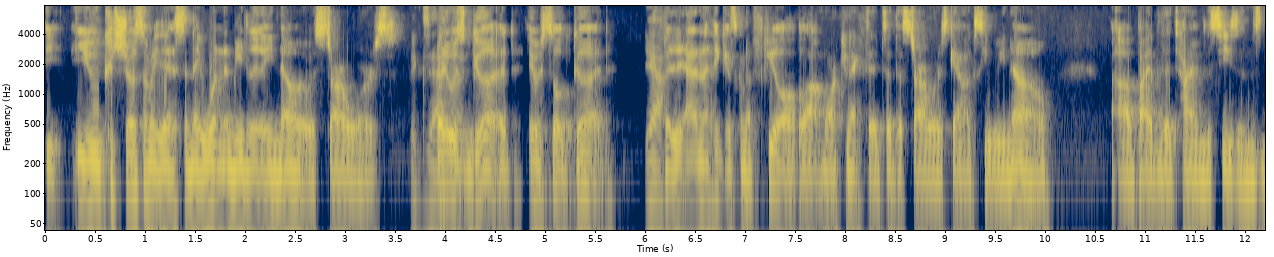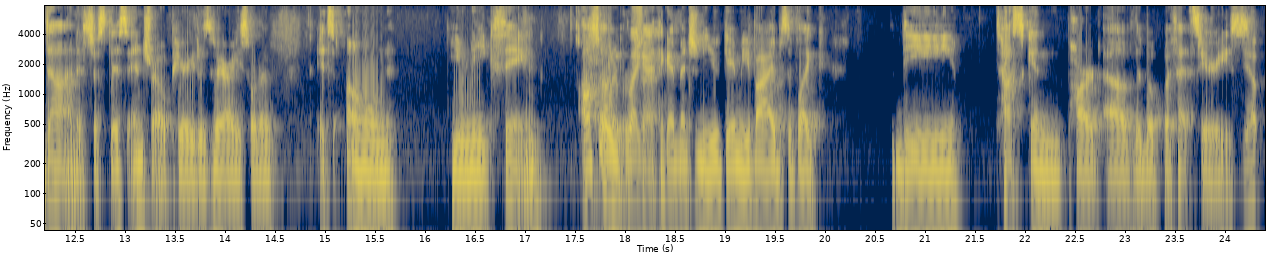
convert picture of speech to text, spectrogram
you could show somebody this and they wouldn't immediately know it was Star Wars. Exactly. But it was good. It was still good. Yeah. But it, and I think it's going to feel a lot more connected to the Star Wars galaxy we know uh, by the time the season's done. It's just this intro period is very sort of its own unique thing. Also, 100%. like I think I mentioned to you, gave me vibes of like the Tusken part of the Boba Fett series. Yep.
